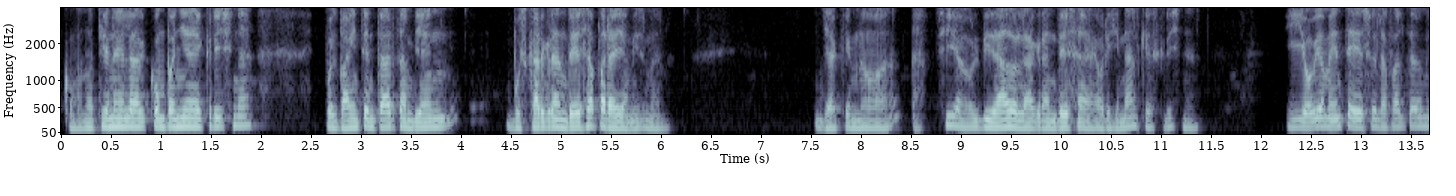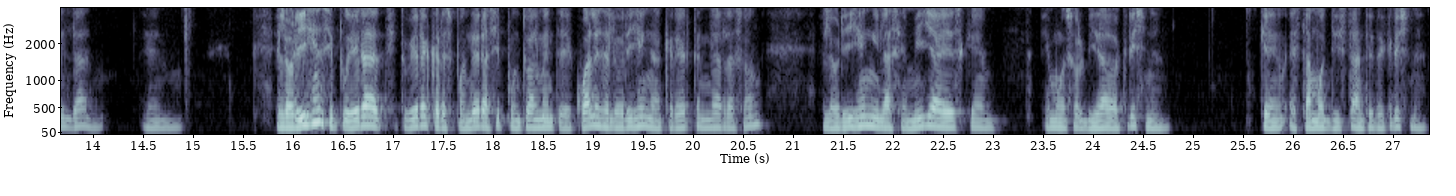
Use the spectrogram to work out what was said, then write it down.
como no tiene la compañía de Krishna, pues va a intentar también buscar grandeza para ella misma, ya que no, sí, ha olvidado la grandeza original que es Krishna. Y obviamente eso es la falta de humildad. el origen, si pudiera, si tuviera que responder así puntualmente cuál es el origen a querer tener razón, el origen y la semilla es que hemos olvidado a Krishna, que estamos distantes de Krishna.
